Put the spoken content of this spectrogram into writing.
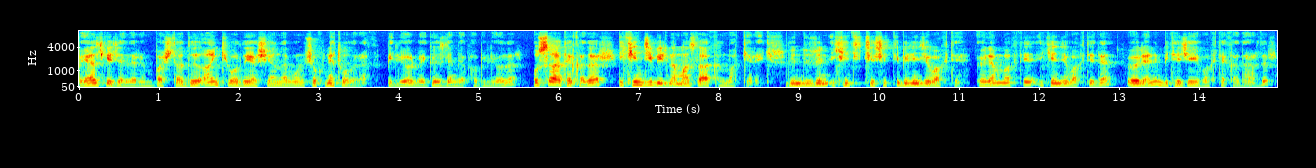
beyaz gecelerin başladığı an ki orada yaşayanlar bunu çok net olarak biliyor ve gözlem yapabiliyorlar. O saate kadar ikinci bir namaz daha kılmak gerekir. Gündüzün iki çeşitli birinci vakti öğlen vakti, ikinci vakti de öğlenin biteceği vakte kadardır.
